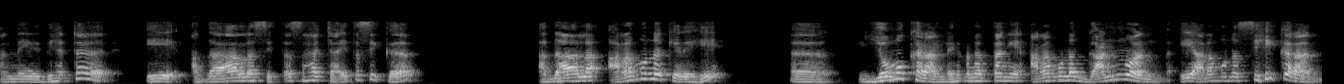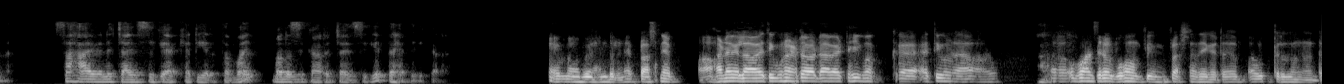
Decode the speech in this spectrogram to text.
අන්න ඒ විදිහට ඒ අදාළ සිත සහ චෛතසික අදාළ අරමුණ කෙරෙහි යොමු කරන්න එහෙම නැත්නම් ඒ අරමුණ ගන්වන්න ඒ අරමුණ සිහි කරන්න සහාය වෙන චෛතසිකයක් හැටියට තමයි මානසිකාර චෛතසිකය පැහැදිලි කරන්නේ. එහෙනම් අපි හඳුනන්නේ ප්‍රශ්නේ අහන වෙලාවේ තිබුණාට වඩා වැටහීමක් ඇති වුණා. ඔබ වහන්සේලා බොහොම පිං ප්‍රශ්න දෙකට උත්තර දුන්නට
